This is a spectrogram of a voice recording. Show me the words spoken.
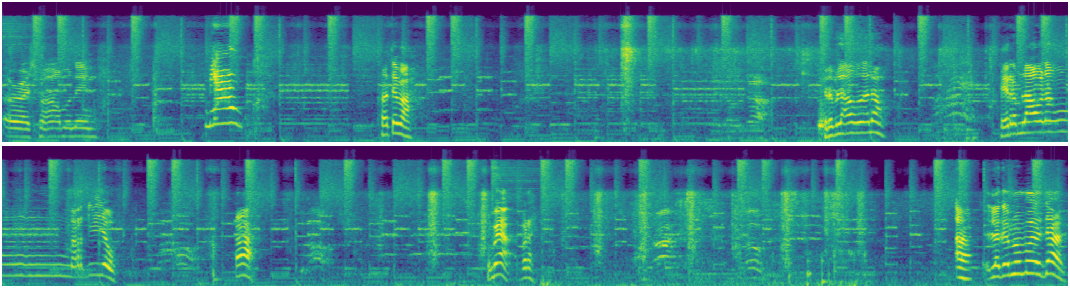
Alright, mga kamunin. Meow! Hati ba? Hiram lang ako ng ano? Hiram lang ako ng martilyo. Ha? Kumaya, pare. Ah, ilagay mo muna dyan.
